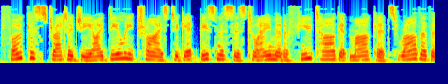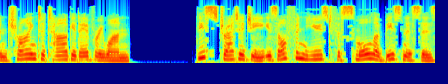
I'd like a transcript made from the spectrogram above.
Focus strategy ideally tries to get businesses to aim at a few target markets rather than trying to target everyone. This strategy is often used for smaller businesses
